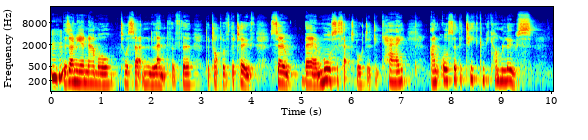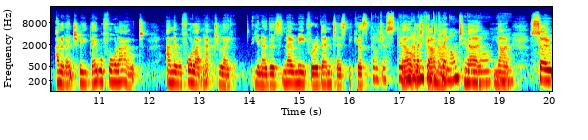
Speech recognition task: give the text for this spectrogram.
Mm-hmm. There's only enamel to a certain length of the, the top of the tooth. So they're more susceptible to decay and also the teeth can become loose and eventually they will fall out and they will fall out naturally. You know, there's no need for a dentist because they'll just they don't have anything to cling on to no, anymore. Yeah. No. So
